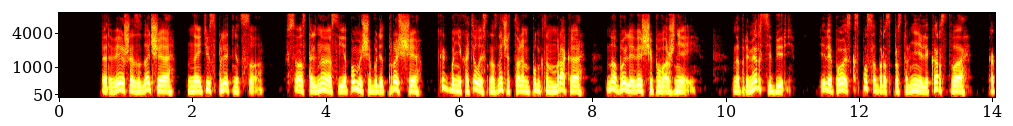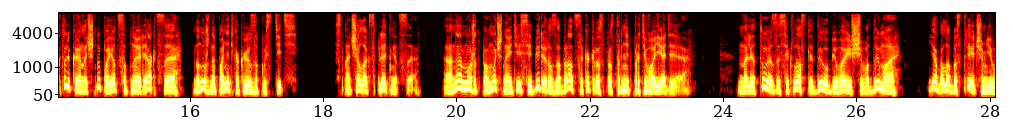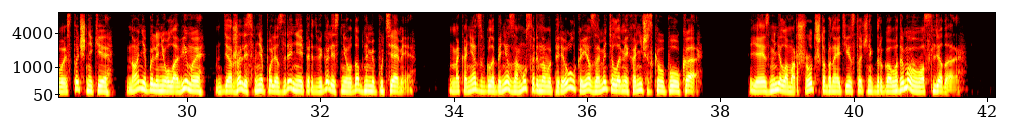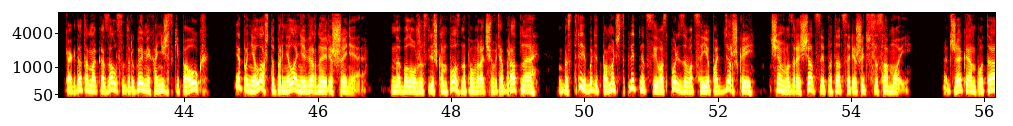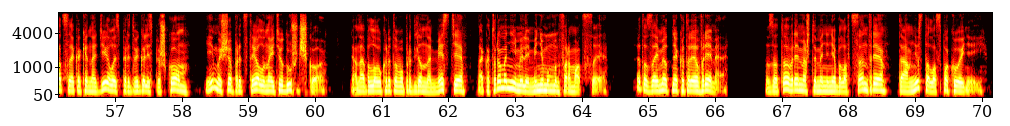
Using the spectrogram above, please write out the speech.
Первейшая задача — найти сплетницу. Все остальное с ее помощью будет проще, как бы не хотелось назначить вторым пунктом мрака, но были вещи поважней. Например, Сибирь. Или поиск способа распространения лекарства. Как только я начну, поёт цепная реакция, но нужно понять, как её запустить. Сначала к сплетнице. Она может помочь найти Сибирь и разобраться, как распространить противоядие. На лету я засекла следы убивающего дыма, я была быстрее, чем его источники, но они были неуловимы, держались вне поля зрения и передвигались неудобными путями. Наконец, в глубине замусоренного переулка я заметила механического паука. Я изменила маршрут, чтобы найти источник другого дымового следа. Когда там оказался другой механический паук, я поняла, что приняла неверное решение. но было уже слишком поздно поворачивать обратно. Быстрее будет помочь сплетнице и воспользоваться ее поддержкой, чем возвращаться и пытаться решить все самой. Джек и ампутация, как и надеялась, передвигались пешком, им еще предстояло найти душечку. Она была укрыта в определенном месте, о котором они имели минимум информации. Это займет некоторое время. За то время, что меня не было в центре, там не стало спокойней.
